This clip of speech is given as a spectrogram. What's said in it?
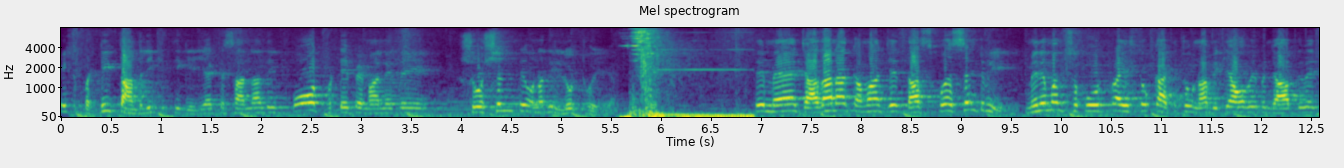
ਇੱਕ ਵੱਡੀ ਤਾਂਦਲੀ ਕੀਤੀ ਗਈ ਹੈ। ਕਿਸਾਨਾਂ ਦੀ ਬਹੁਤ ਵੱਡੇ ਪੈਮਾਨੇ ਤੇ ਸ਼ੋਸ਼ਣ ਤੇ ਉਹਨਾਂ ਦੀ ਲੁੱਟ ਹੋਈ ਹੈ ਤੇ ਮੈਂ ਜ਼ਿਆਦਾ ਨਾ ਕਵਾਂ ਜੇ 10% ਵੀ ਮਿਨੀਮਮ ਸਪੋਰਟ ਪ੍ਰਾਈਸ ਤੋਂ ਘੱਟ ਝੋਨਾ ਵਿਕਿਆ ਹੋਵੇ ਪੰਜਾਬ ਦੇ ਵਿੱਚ,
